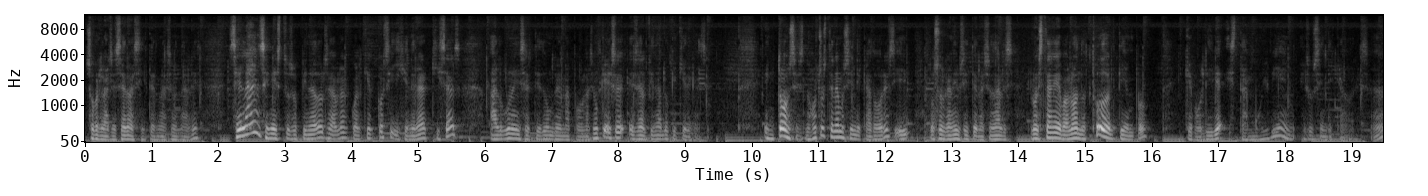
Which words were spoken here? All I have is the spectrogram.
sobre las reservas internacionales, se lancen estos opinadores a hablar cualquier cosa y generar quizás alguna incertidumbre en la población, que eso es al final lo que quieren hacer. Entonces, nosotros tenemos indicadores y los organismos internacionales lo están evaluando todo el tiempo, que Bolivia está muy bien esos indicadores, ¿eh?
